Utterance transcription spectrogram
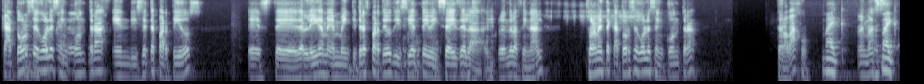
14 goles en contra en 17 partidos este, de la liga, en 23 partidos, 17 y 16 de la, incluyendo la final. Solamente 14 goles en contra. Trabajo, Mike, Mike,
